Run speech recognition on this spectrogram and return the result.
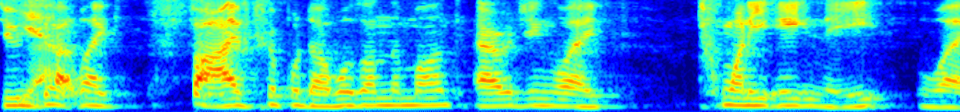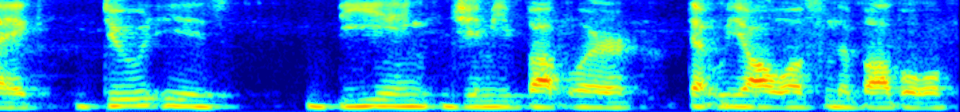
Dude's Yeah. got like five triple doubles on the month, averaging like 28 and 8. Like, dude is being Jimmy Butler that we all love from the bubble.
